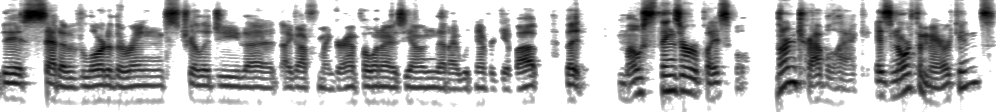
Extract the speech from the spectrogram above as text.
this set of Lord of the Rings trilogy that I got from my grandpa when I was young that I would never give up. But most things are replaceable. Learn travel hack. As North Americans,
